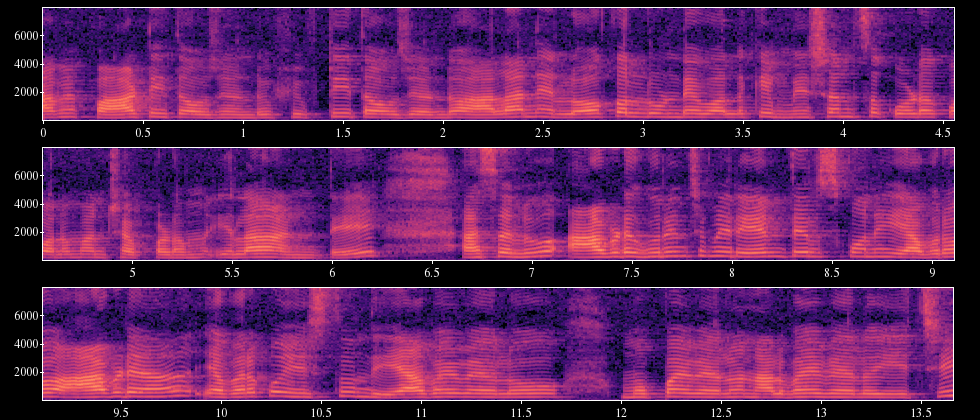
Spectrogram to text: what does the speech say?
ఆమె ఫార్టీ థౌజండ్ ఫిఫ్టీ థౌజండ్ అలానే లోకల్లో ఉండే వాళ్ళకి మిషన్స్ కూడా కొనమని చెప్పడం ఇలా అంటే అసలు ఆవిడ గురించి మీరు ఏం తెలుసుకొని ఎవరో ఆవిడ ఎవరికో ఇస్తుంది యాభై వేలు ముప్పై వేలు నలభై వేలు ఇచ్చి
